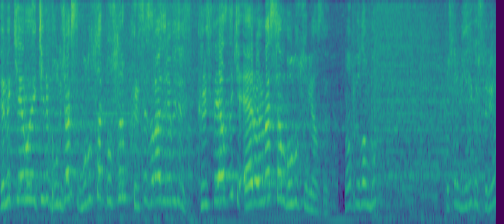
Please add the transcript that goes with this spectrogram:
Demek ki eğer o heykeli bulacaksın. Bulursak dostlarım Chris'e zarar verebiliriz. Chris de yazdı ki eğer ölmezsen bulursun yazdı. Ne yapıyor lan bu? Dostlarım bir yere gösteriyor.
